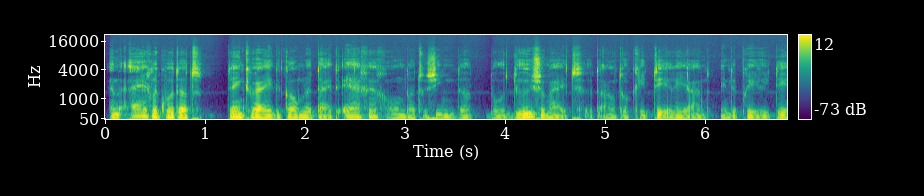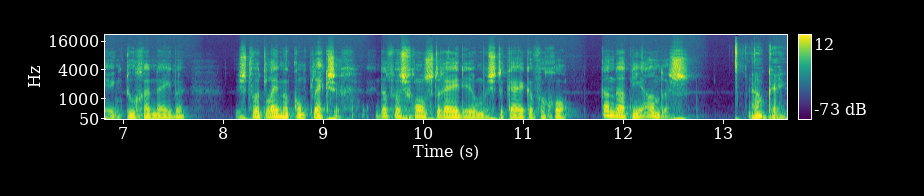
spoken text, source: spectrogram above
En eigenlijk wordt dat denken wij de komende tijd erger, omdat we zien dat door duurzaamheid het aantal criteria in de prioritering toe gaan nemen. Dus het wordt alleen maar complexer. En dat was voor ons de reden om eens te kijken van, goh, kan dat niet anders? Oké,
